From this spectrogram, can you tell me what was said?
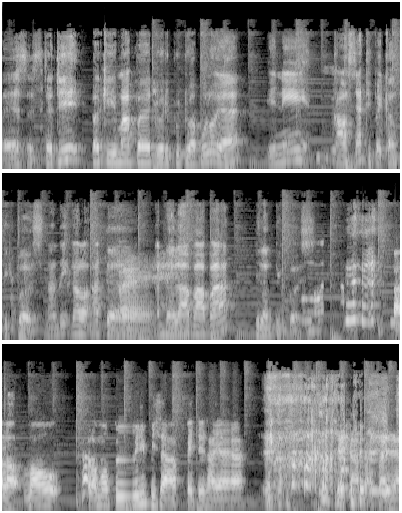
Yes, yes. jadi bagi maba 2020 ya, ini kaosnya dipegang Big Boss. Nanti kalau ada Eh. kendala apa-apa, bilang Big Boss. kalau mau kalau mau beli bisa PT saya. Saya.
